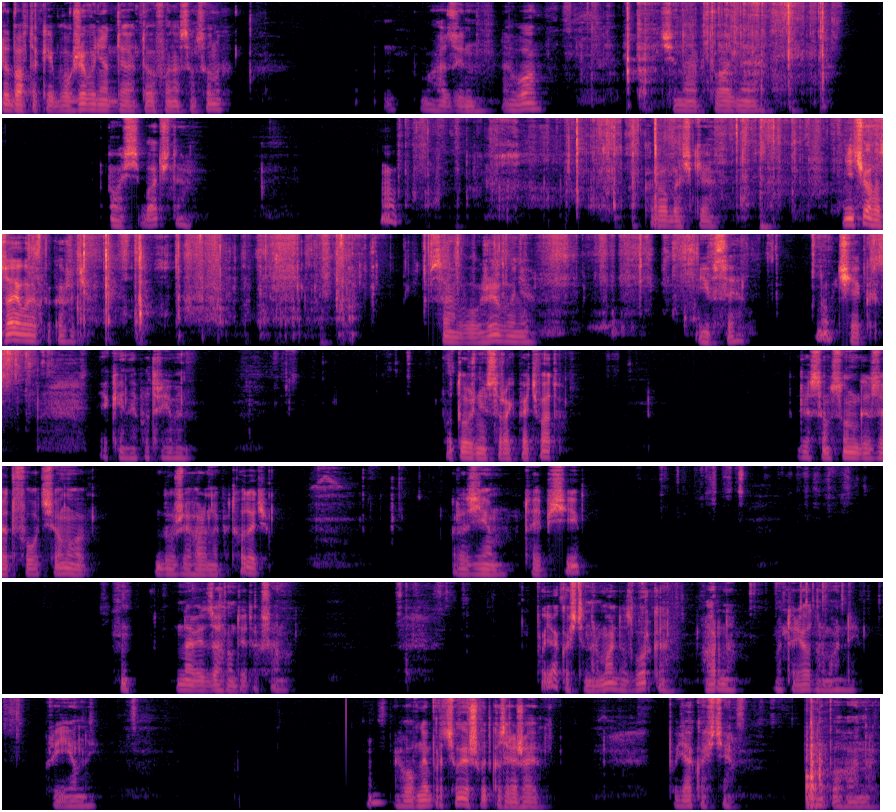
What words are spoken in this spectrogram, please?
Придбав такий блок живлення для телефона Samsung. Магазин АВО. Ціна актуальна. Ось, бачите. Ну, коробочки. Нічого зайвого, як то кажуть. Сам блок живлення. І все. Ну, чек, який не потрібен. Потужність 45 Вт. Для Samsung Z Fold 7 дуже гарно підходить. Роз'єм Type-C. Навіть загнутий так само. По якості нормальна зборка, гарна, матеріал нормальний, приємний. Головне працює, швидко заряджаю. По якості непогано.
